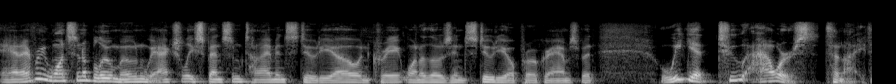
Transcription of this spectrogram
And every once in a blue moon, we actually spend some time in studio and create one of those in studio programs. But we get two hours tonight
